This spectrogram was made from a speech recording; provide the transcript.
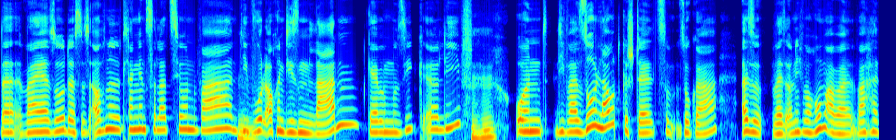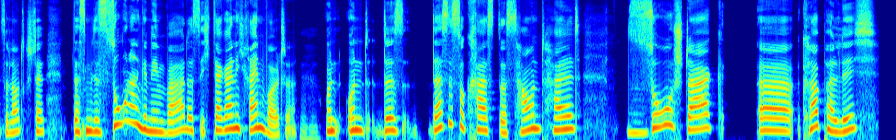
da war ja so, dass es auch eine Klanginstallation war, die Hm. wohl auch in diesem Laden gelbe Musik äh, lief. Mhm. Und die war so laut gestellt zu, sogar, also weiß auch nicht warum, aber war halt so laut gestellt, dass mir das so unangenehm war, dass ich da gar nicht rein wollte. Mhm. Und, und das, das ist so krass, dass Sound halt so stark äh, körperlich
